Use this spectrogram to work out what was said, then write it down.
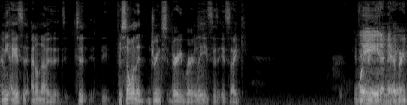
I mean, I guess I don't know. To, for someone that drinks very rarely, it's it's like. Wait a minute. every-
